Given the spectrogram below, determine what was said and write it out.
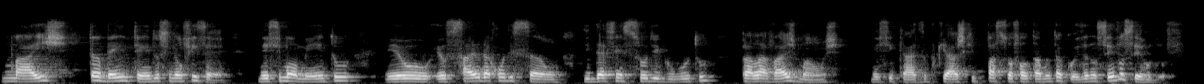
mas também entendo se não fizer. Nesse momento, eu, eu saio da condição de defensor de Guto para lavar as mãos, nesse caso, porque acho que passou a faltar muita coisa. não sei você, Rodolfo.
